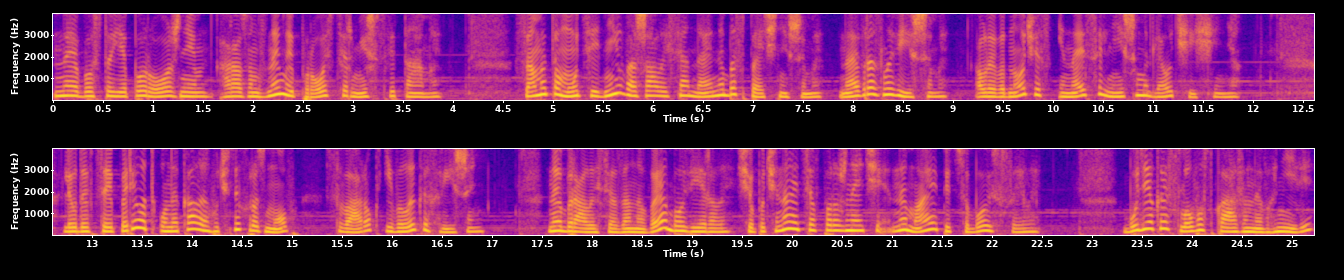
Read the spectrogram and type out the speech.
Небо стає порожнім, а разом з ним і простір між світами. Саме тому ці дні вважалися найнебезпечнішими, найвразливішими, але водночас і найсильнішими для очищення. Люди в цей період уникали гучних розмов, сварок і великих рішень. Не бралися за нове, бо вірили, що починається в порожнечі, немає під собою сили. Будь-яке слово, сказане в гніві,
